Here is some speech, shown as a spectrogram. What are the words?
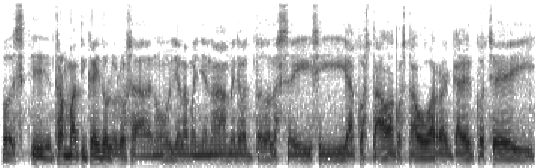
pues eh, traumática y dolorosa, ¿no? Ya la mañana me he levantado a las 6 y acostado, acostado a arrancar el coche y,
